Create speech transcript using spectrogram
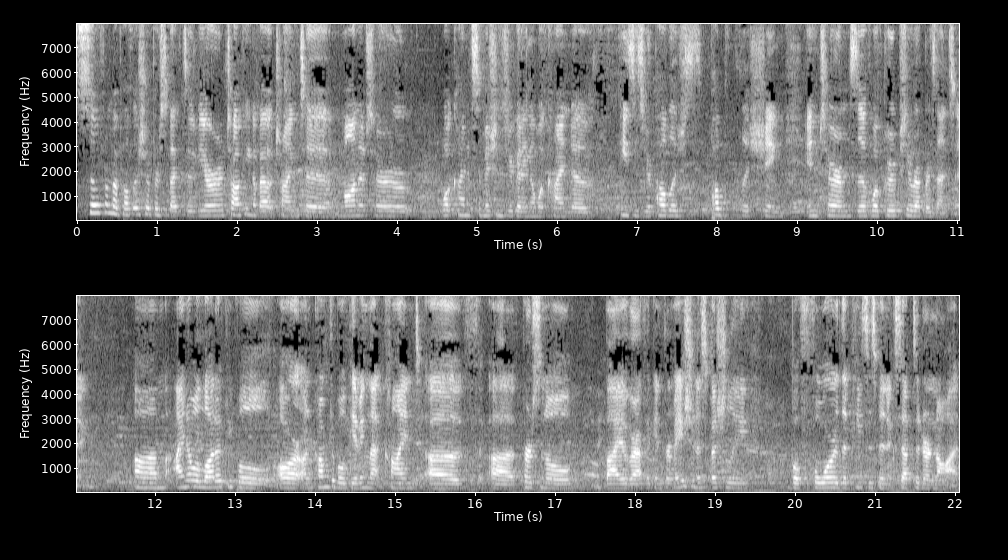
So from a publisher perspective, you're talking about trying to monitor what kind of submissions you're getting and what kind of pieces you're publish publishing in terms of what groups you're representing. Um, I know a lot of people are uncomfortable giving that kind of uh, personal biographic information, especially before the piece has been accepted or not.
